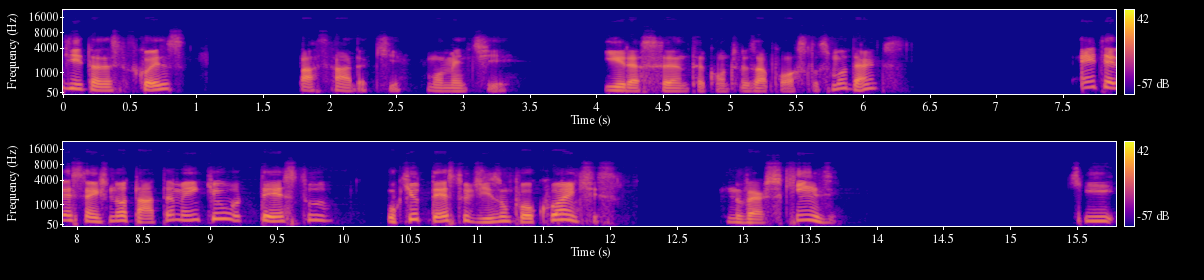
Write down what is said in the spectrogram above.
Ditas essas coisas, passado aqui, momento de ira santa contra os apóstolos modernos, é interessante notar também que o texto, o que o texto diz um pouco antes, no verso 15, que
